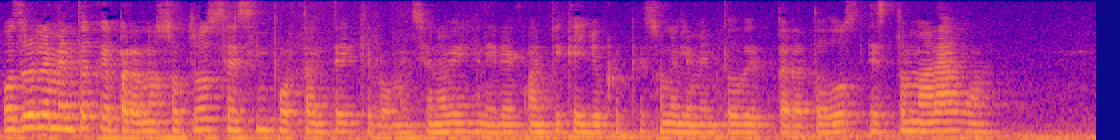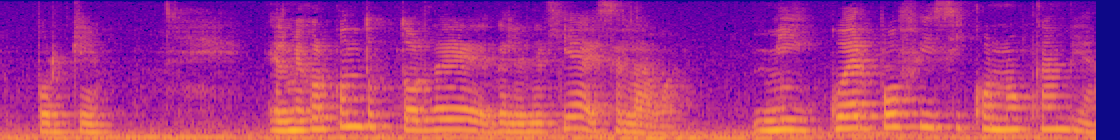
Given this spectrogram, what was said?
Otro elemento que para nosotros es importante, que lo menciona la ingeniería cuántica y yo creo que es un elemento de, para todos, es tomar agua. ¿Por qué? El mejor conductor de, de la energía es el agua mi cuerpo físico no cambia.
